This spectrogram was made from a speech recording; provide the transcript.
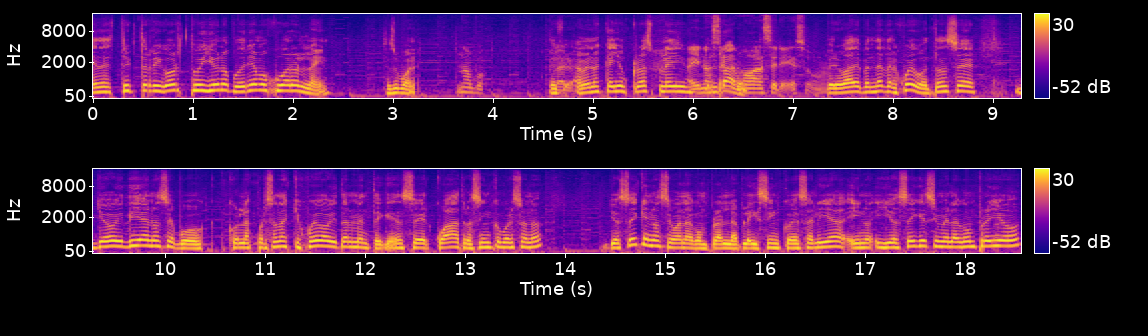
en estricto rigor tú y yo no podríamos jugar online, se supone. No, pues. A menos que haya un crossplay Ahí no sé raro. cómo va a hacer eso. Pero va a depender del juego. Entonces, yo hoy día, no sé, pues, con las personas que juego habitualmente, que deben ser 4 o 5 personas, yo sé que no se van a comprar la Play 5 de salida y, y yo sé que si me la compro yo,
